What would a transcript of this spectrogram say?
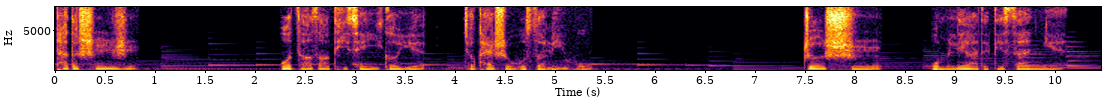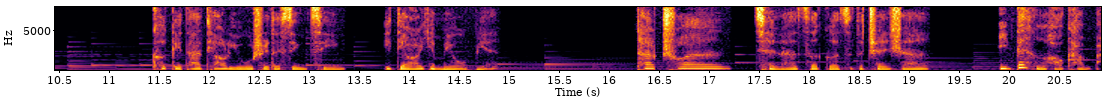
他的生日，我早早提前一个月就开始物色礼物。这是我们恋爱的第三年，可给他挑礼物时的心情。一点儿也没有变。他穿浅蓝色格子的衬衫，应该很好看吧？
